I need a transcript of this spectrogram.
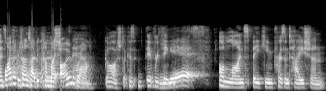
And why can't I become my own now. brand? Gosh, because everything Yes. online speaking, presentation,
